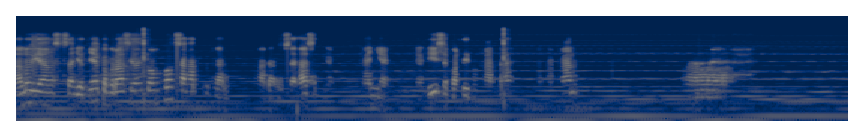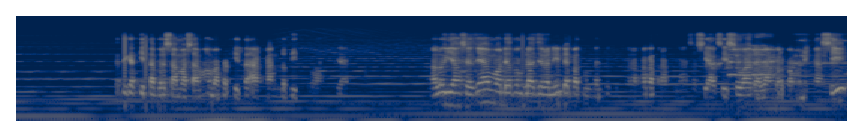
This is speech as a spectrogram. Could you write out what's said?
Lalu yang selanjutnya keberhasilan kelompok sangat bergantung pada usaha setiap hanya jadi seperti pepatah katakan uh, ketika kita bersama-sama maka kita akan lebih kuat. Ya. lalu yang selanjutnya model pembelajaran ini dapat membentuk beberapa keterampilan sosial siswa dalam berkomunikasi,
